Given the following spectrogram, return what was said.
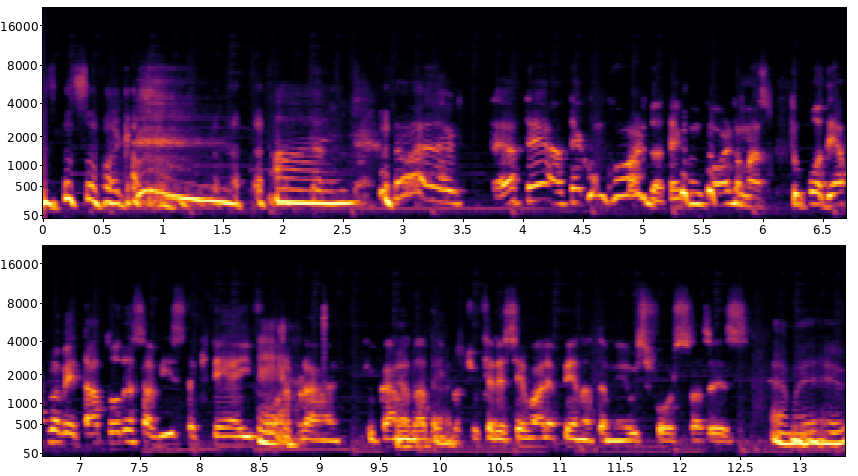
Eu sou vagabundo. Ai. Não, é, até, até concordo, até concordo, mas tu poder aproveitar toda essa vista que tem aí fora é. para que o Canadá é tem para te oferecer, vale a pena também o esforço, às vezes. É, mas é,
